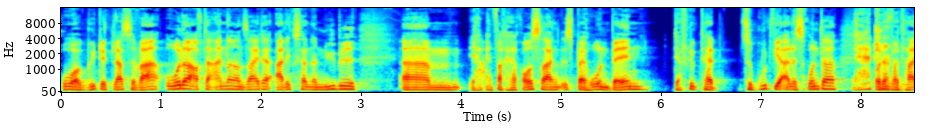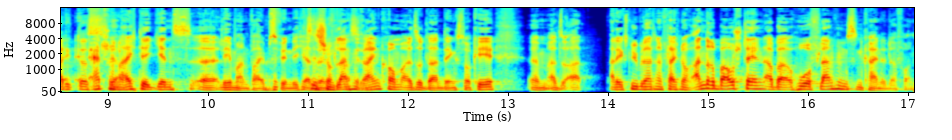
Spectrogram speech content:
hoher Güteklasse war. Oder auf der anderen Seite Alexander Nübel, ähm, ja, einfach herausragend ist bei hohen Bällen. Der pflügt halt so gut wie alles runter oder verteidigt das. Er hat schon ja. leichte Jens äh, Lehmann-Vibes, finde ich. Also wenn schon Flanken krass, reinkommen, also dann denkst du, okay, ähm, also Alex Nübel hat dann vielleicht noch andere Baustellen, aber hohe Flanken sind keine davon.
